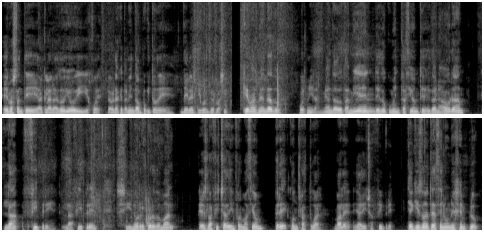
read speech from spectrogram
Es bastante aclaratorio y, joder, la verdad es que también da un poquito de, de vértigo el verlo así. ¿Qué más me han dado? Pues mira, me han dado también de documentación, te dan ahora la FIPRE. La FIPRE, si no recuerdo mal, es la ficha de información precontractual, ¿vale? Ya he dicho, FIPRE. Y aquí es donde te hacen un ejemplo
